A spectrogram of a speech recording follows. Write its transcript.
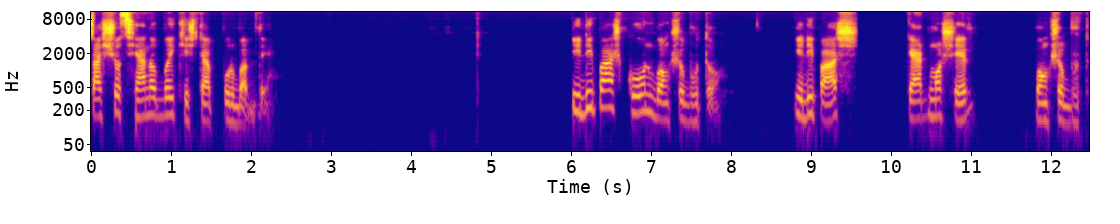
চারশো ছিয়ানব্বই খ্রিস্টাপূর্বাব্দে ইডিপাস কোন বংশভূত? ইডিপাস ক্যাডমসের বংশভূত।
